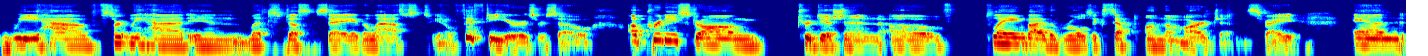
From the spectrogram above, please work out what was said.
we have certainly had in, let's just say, the last, you know, 50 years or so, a pretty strong tradition of playing by the rules except on the margins, right? And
